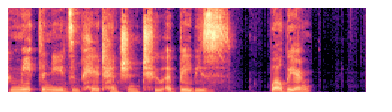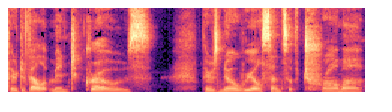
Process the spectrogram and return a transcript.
who meet the needs and pay attention to a baby's well being, their development grows. There's no real sense of trauma.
